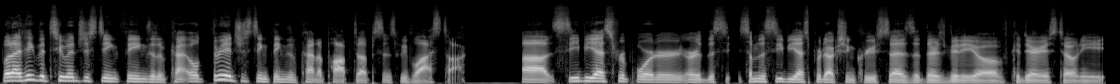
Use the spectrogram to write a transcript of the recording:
But I think the two interesting things that have kind of, well, three interesting things have kind of popped up since we've last talked. Uh, CBS reporter or the some of the CBS production crew says that there's video of Kadarius Toney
